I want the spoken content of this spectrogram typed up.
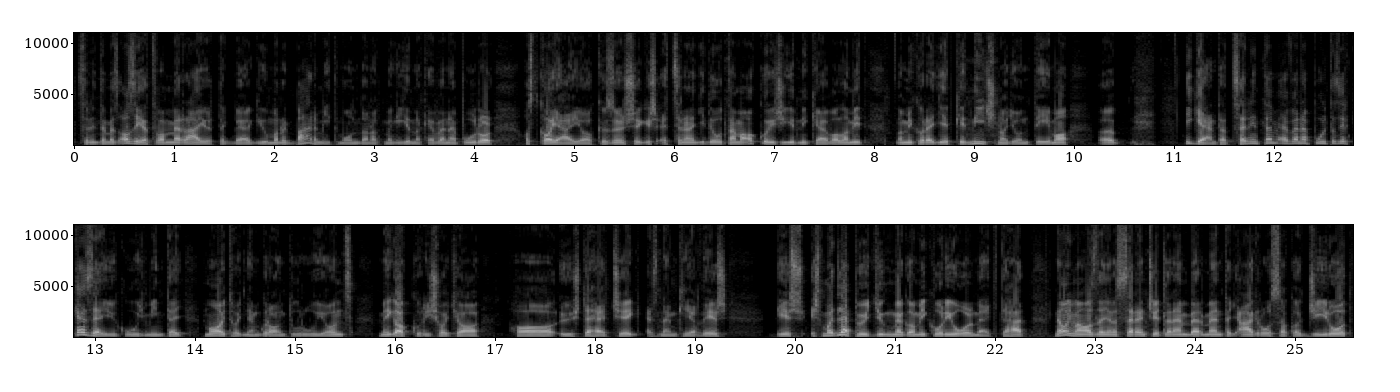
Szerintem ez azért van, mert rájöttek Belgiumban, hogy bármit mondanak, meg írnak Evenepulról, azt kajálja a közönség, és egyszerűen egy idő után már akkor is írni kell valamit, amikor egyébként nincs nagyon téma. Igen, tehát szerintem Evenepult azért kezeljük úgy, mint egy majd, hogy nem Grand Tour újonc, még akkor is, hogyha ha ős tehetség, ez nem kérdés, és, és majd lepődjünk meg, amikor jól megy. Tehát nehogy már az legyen, a szerencsétlen ember ment egy ágról szakadt Girot,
